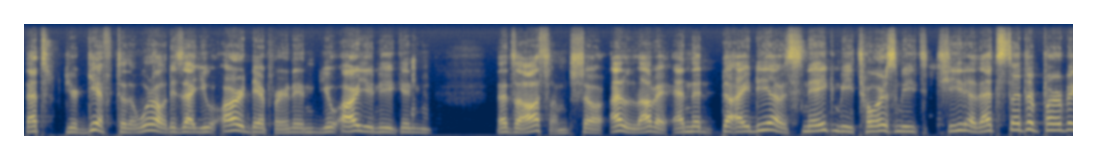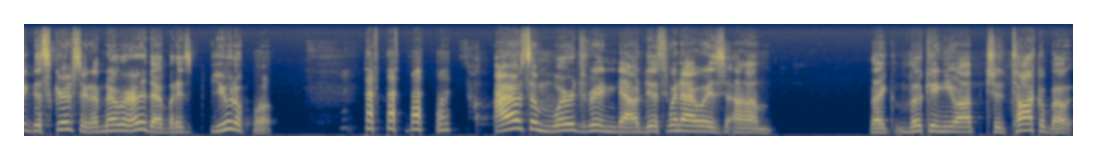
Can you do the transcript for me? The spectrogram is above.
that's your gift to the world is that you are different and you are unique and that's awesome. So I love it. And the, the idea of snake meets horse meets cheetah, that's such a perfect description. I've never heard that, but it's beautiful. I have some words written down just when I was um like looking you up to talk about.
